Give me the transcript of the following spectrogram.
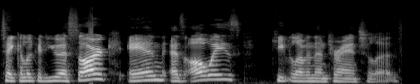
Take a look at USARK, and as always, keep loving them tarantulas.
